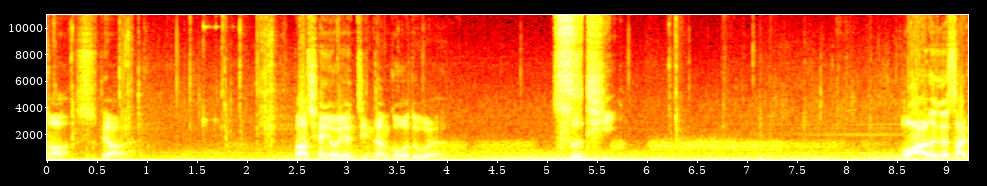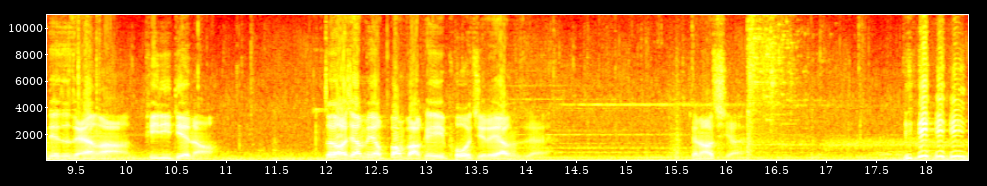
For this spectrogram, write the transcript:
哦，死掉了。抱歉，有点紧张过度了。尸体。哇，这个闪电是怎样啊？霹雳电啊！这好像没有办法可以破解的样子哎。先拿起来。嘿嘿嘿。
